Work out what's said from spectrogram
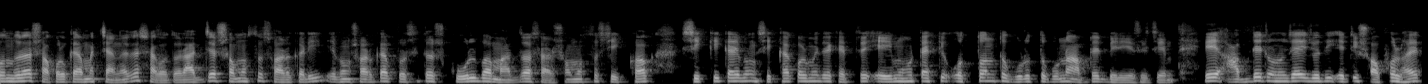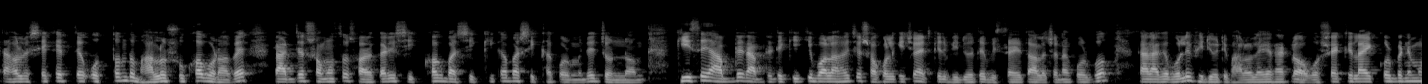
বন্ধুরা, সকলকে আমার চ্যানেলে স্বাগত। রাজ্যের সমস্ত সরকারি এবং সরকার প্রসিত স্কুল বা মাদ্রাসার সমস্ত শিক্ষক, শিক্ষিকা এবং শিক্ষাকর্মীদের ক্ষেত্রে এই মুহূর্তে একটি অত্যন্ত গুরুত্বপূর্ণ আপডেট বেরিয়ে এসেছে। এই আপডেট অনুযায়ী যদি এটি সফল হয়, তাহলে সেক্ষেত্রে অত্যন্ত ভালো সুখবর হবে রাজ্যের সমস্ত সরকারি শিক্ষক বা শিক্ষিকা বা শিক্ষাকর্মীদের জন্য। কী সেই আপডেট, আপডেটে কী কী বলা হয়েছে, সকল কিছু আজকের ভিডিওতে বিস্তারিত আলোচনা করব। তার আগে বলি, ভিডিওটি ভালো লেগে থাকলে অবশ্যই একটি লাইক করবেন এবং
